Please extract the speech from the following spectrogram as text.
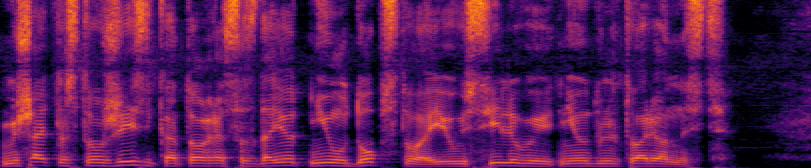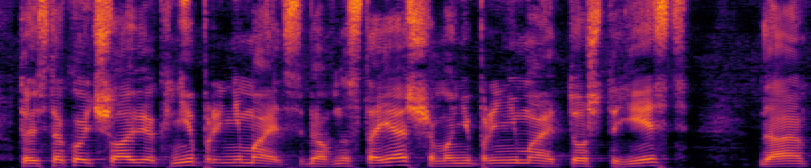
Вмешательство в жизнь, которое создает неудобство и усиливает неудовлетворенность. То есть такой человек не принимает себя в настоящем, он не принимает то, что есть, да,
